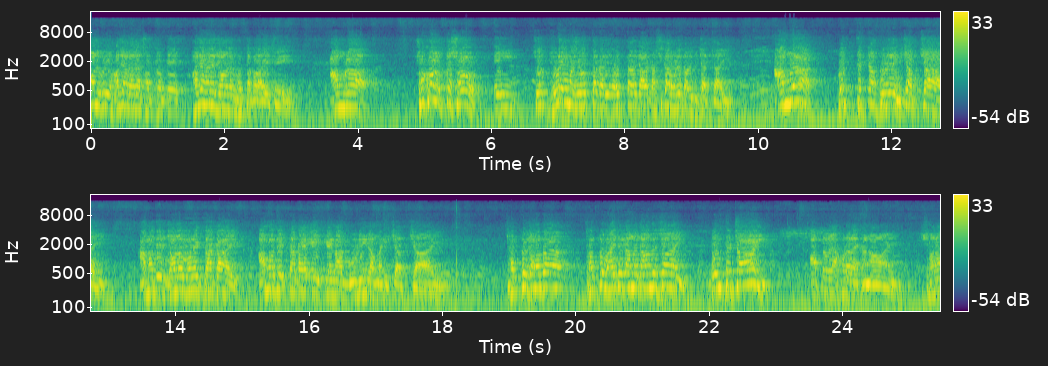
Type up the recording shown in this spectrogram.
মনে করি হাজার হাজার ছাত্রকে হাজার হাজার জনতাকে হত্যা করা হয়েছে। আমরা সকল হত্যা সহ এই জুলাই মাসে হত্যাকারী হত্যা যারা শিকার হলে তাদের বিচার চাই। আমরা প্রত্যেকটা বইয়ের হিসাব চাই। আমাদের জনগণের টাকায়, আমাদের টাকায় এই কেনা গুলির আমরা হিসাব চাই। ছাত্র জনতা, ছাত্র ভাইদেরকে আমরা জানাতে চাই, বলতে চাই আপনারা এখন আর একা নয়। সারা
